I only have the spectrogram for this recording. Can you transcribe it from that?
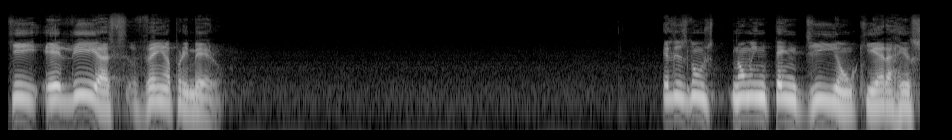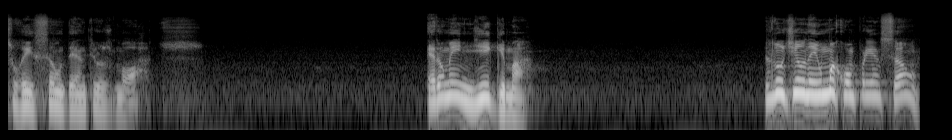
que Elias venha primeiro? Eles não, não entendiam o que era a ressurreição dentre os mortos. Era um enigma. Eles não tinham nenhuma compreensão.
